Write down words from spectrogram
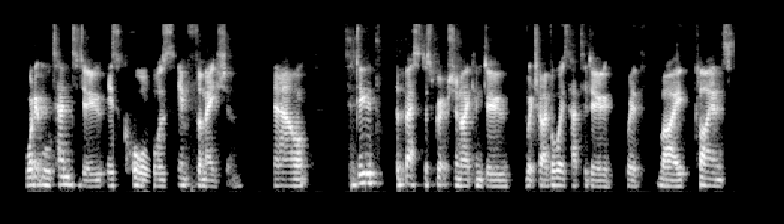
what it will tend to do is cause inflammation. Now, to do the best description I can do, which I've always had to do with my clients,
